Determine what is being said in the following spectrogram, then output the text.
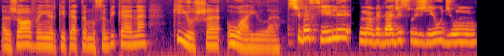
a jovem arquiteta moçambicana Kiusha Waila. Chibacile, na verdade, surgiu de um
